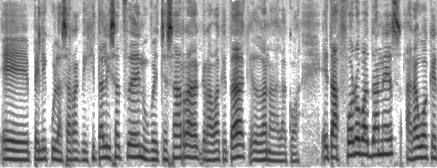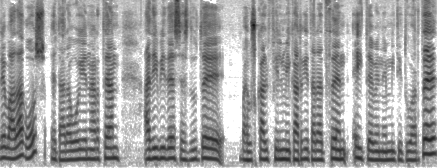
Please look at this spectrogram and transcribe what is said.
e, pelikula zarrak digitalizatzen, VH zarrak, grabaketak, edo dana delakoa. Eta foro bat danez, arauak ere badagoz, eta arauoien artean adibidez ez dute ba, euskal filmik argitaratzen EITB-en emititu arte,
